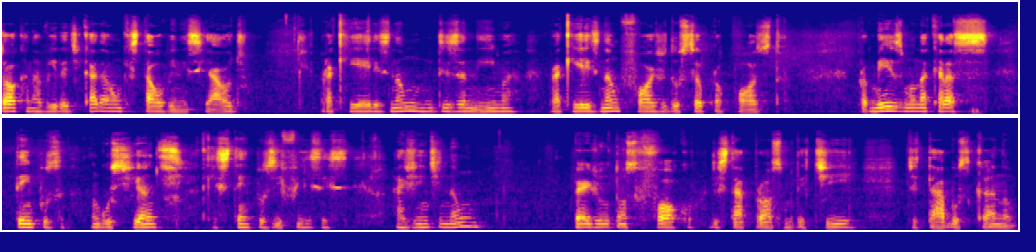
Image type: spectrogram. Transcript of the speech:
toca na vida de cada um que está ouvindo esse áudio para que eles não desanima, para que eles não fogem do seu propósito. Mesmo naquelas tempos angustiantes, aqueles tempos difíceis, a gente não perde o nosso foco de estar próximo de ti, de estar buscando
